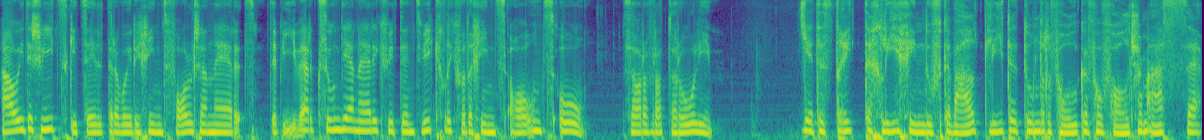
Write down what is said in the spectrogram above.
Auch in der Schweiz gibt es Eltern, die ihre Kinder falsch ernähren. Dabei wäre gesunde Ernährung für die Entwicklung der Kinder A und O. Sarah Frattaroli. Jedes dritte Kleinkind auf der Welt leidet unter Folgen von falschem Essen.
